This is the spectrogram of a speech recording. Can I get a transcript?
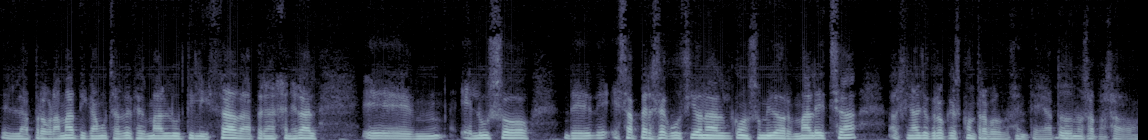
la programática muchas veces mal utilizada, pero en general el uso de, esa persecución al consumidor mal hecha, al final yo creo que es contraproducente. A todos nos ha pasado.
